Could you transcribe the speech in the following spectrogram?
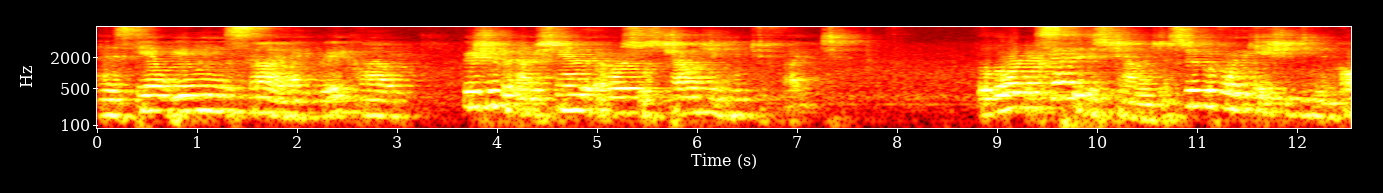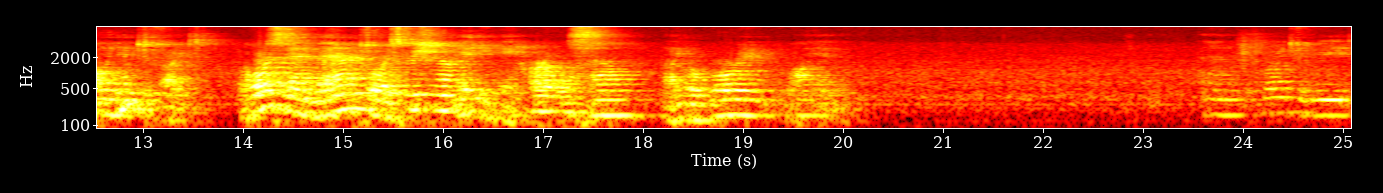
and his tail wheeling in the sky like a great cloud. Krishna could understand that the horse was challenging him to fight. The Lord accepted his challenge and stood before the Keshi demon, calling him to fight. The horse then ran towards Krishna, making a horrible sound like a roaring lion. And I'm going to read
